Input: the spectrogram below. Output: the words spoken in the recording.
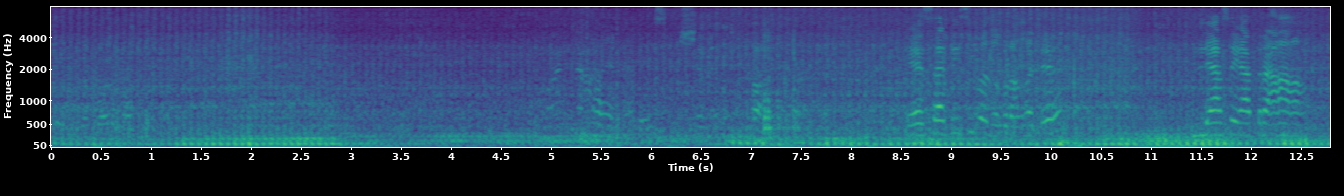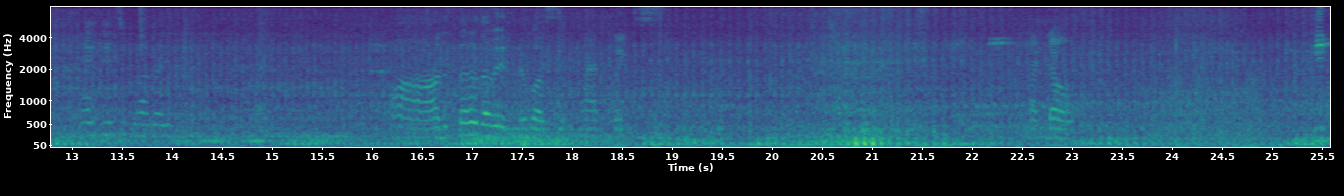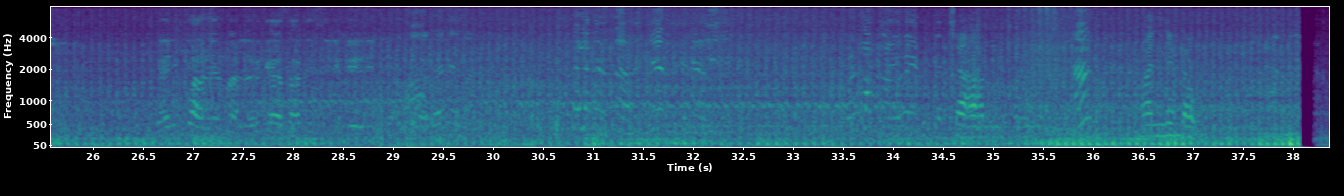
K S R T C വന്നിക്കണം അങ്ങോട്ട് ഉല്ലാസയാത്ര. ആ എഴുതി ആ ഇതാ വരുന്നു ബസ് മാട്രിക്സ് കണ്ടോ? നല്ലൊരു കെ എസ് ആർ ടി സിയിൽ കയറിയില്ല മഞ്ഞുണ്ടാവും.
